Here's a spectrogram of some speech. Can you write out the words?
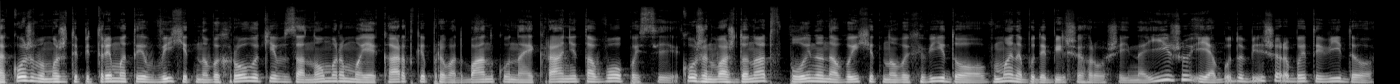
Також ви можете підтримати вихід нових роликів за номером моєї картки Приватбанку на екрані та в описі. Кожен ваш донат вплине на вихід нових відео. В мене буде більше грошей на їжу, і я буду більше робити відео.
